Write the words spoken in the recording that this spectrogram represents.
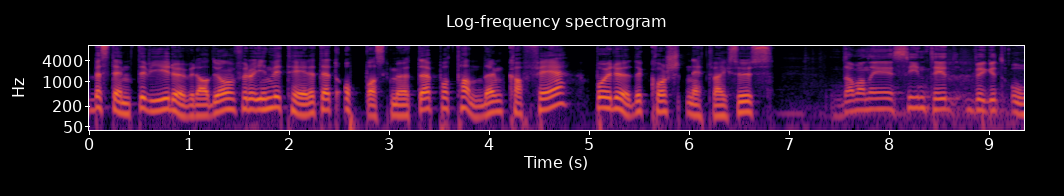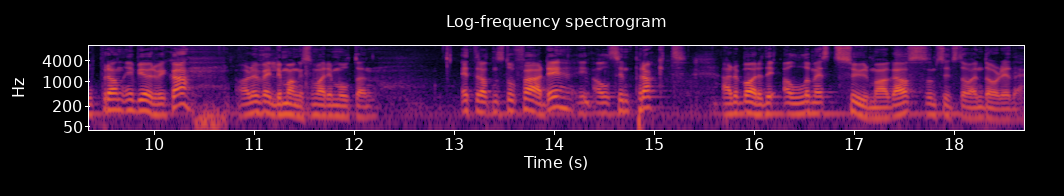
bestemte vi i Røverradioen for å invitere til et oppvaskmøte på Tandem kafé på Røde Kors nettverkshus. Da man i sin tid bygget operaen i Bjørvika, var det veldig mange som var imot den. Etter at den sto ferdig i all sin prakt, er det bare de aller mest surmaga av oss som syns det var en dårlig idé.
